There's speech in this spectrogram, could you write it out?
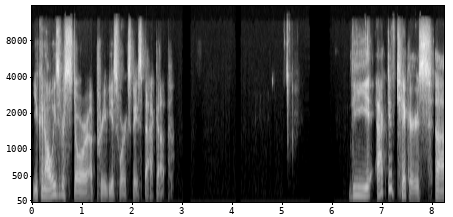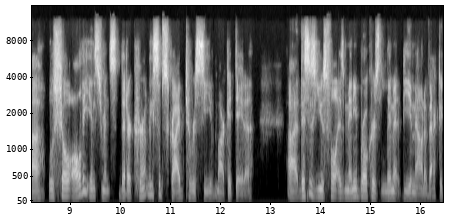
you can always restore a previous workspace backup. The active tickers uh, will show all the instruments that are currently subscribed to receive market data. Uh, this is useful as many brokers limit the amount of active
